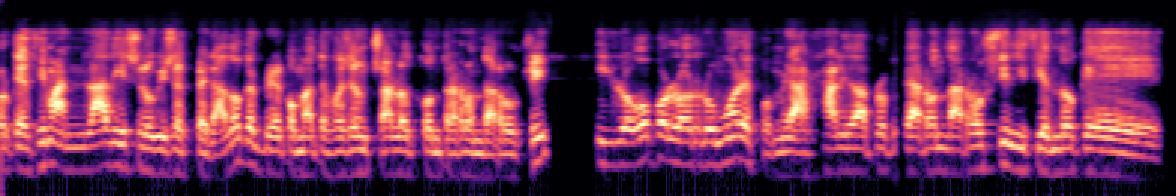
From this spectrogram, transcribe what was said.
porque encima nadie se lo hubiese esperado que el primer combate fuese un Charlotte contra Ronda Rousey. Y luego por los rumores, pues mira, ha salido la propia Ronda Rousey diciendo que,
